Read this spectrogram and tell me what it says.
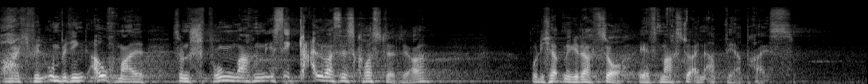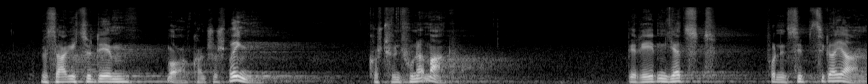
oh, ich will unbedingt auch mal so einen Sprung machen, ist egal, was es kostet. Ja? Und ich habe mir gedacht, so, jetzt machst du einen Abwehrpreis. Dann sage ich zu dem, oh, kannst du springen, kostet 500 Mark. Wir reden jetzt von den 70er Jahren.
